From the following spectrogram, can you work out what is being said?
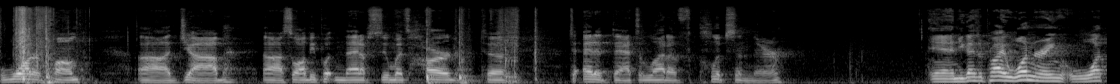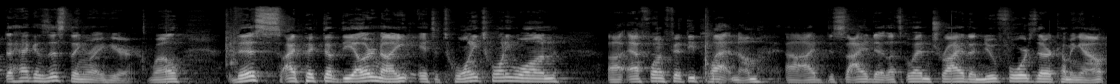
water pump uh, job. Uh, so I'll be putting that up soon, but it's hard to, to edit that. It's a lot of clips in there. And you guys are probably wondering, what the heck is this thing right here? Well, this I picked up the other night. It's a 2021 uh, F-150 Platinum. Uh, I decided to, let's go ahead and try the new Fords that are coming out.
